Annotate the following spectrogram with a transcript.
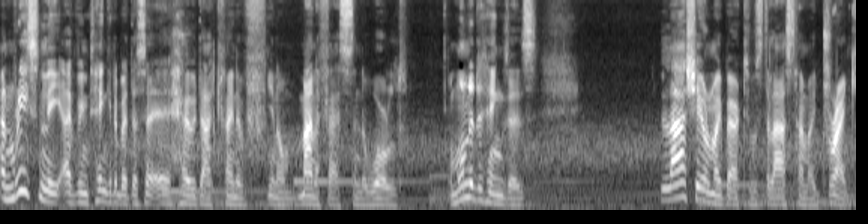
And recently I've been thinking about this, uh, how that kind of, you know, manifests in the world. And one of the things is, last year on my birthday was the last time I drank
